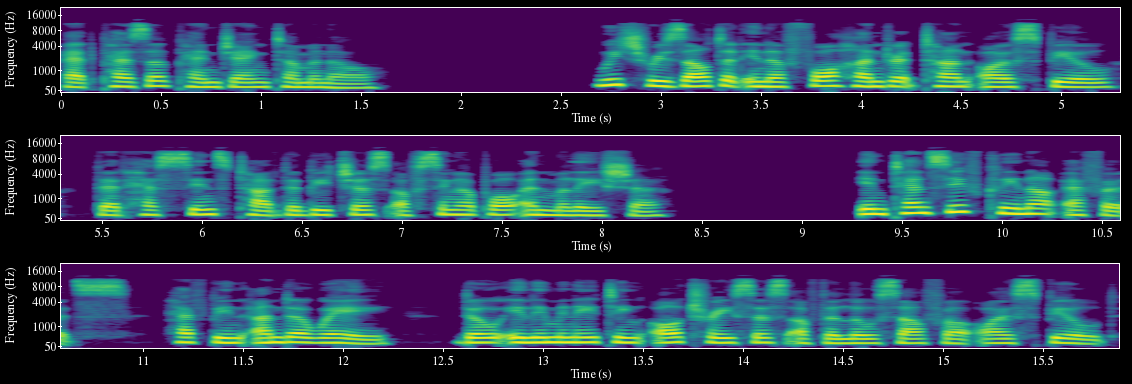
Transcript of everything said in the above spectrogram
at Pasir Panjang Terminal. Which resulted in a 400 ton oil spill that has since tarred the beaches of Singapore and Malaysia. Intensive cleanup efforts have been underway, though eliminating all traces of the low sulfur oil spilled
